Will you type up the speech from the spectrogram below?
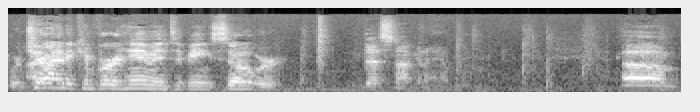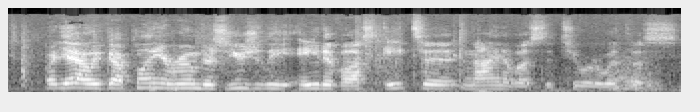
We're trying to convert him into being sober. That's not going to happen. Um, but yeah, we've got plenty of room. There's usually eight of us, eight to nine of us that tour with us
